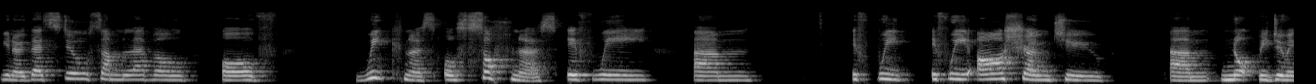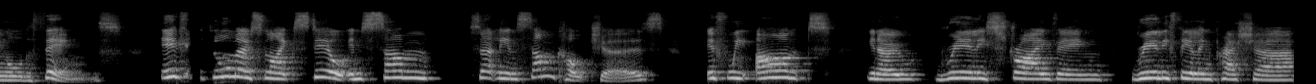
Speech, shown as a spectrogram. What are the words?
you know there's still some level of weakness or softness if we um if we if we are shown to um not be doing all the things if it's almost like still in some certainly in some cultures if we aren't, you know, really striving, really feeling pressure,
